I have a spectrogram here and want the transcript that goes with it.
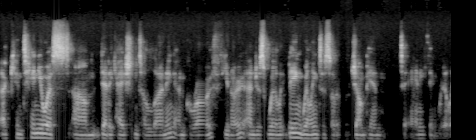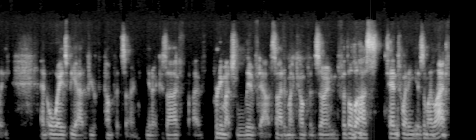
a continuous um, dedication to learning and growth, you know, and just willing, being willing to sort of jump in to anything really and always be out of your comfort zone you know because I've, I've pretty much lived outside of my comfort zone for the last 10 20 years of my life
